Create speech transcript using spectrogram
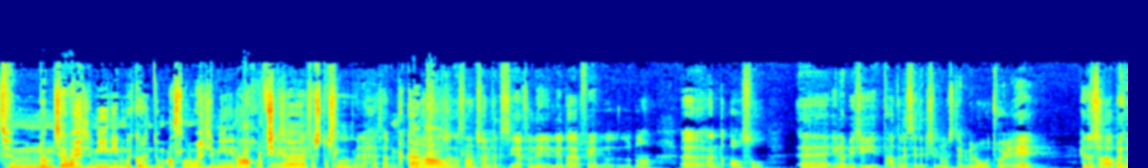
تفهم منهم حتى واحد المينين ويكون عندهم أصلا واحد المينين آخر في. شكال فاش توصل على حسب. ولا- أصلا تفهم داك السياق اللي اللي داير فيه ال plan. and also إلا بغيتي t'adresser داك الشيء للمستعمل وتوعيه. حيت راه by the way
